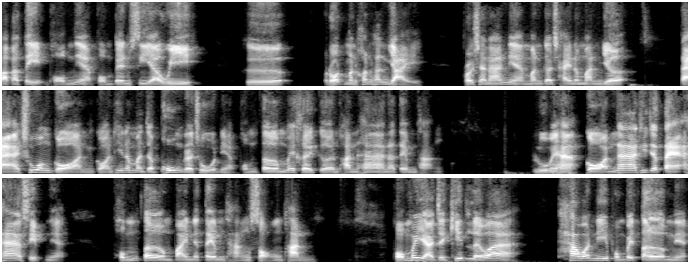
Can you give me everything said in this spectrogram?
ปกติผมเนี่ยผมเป็น CRV คือรถมันค่อนข้างใหญ่ เพราะฉะนั้นเนี่ยมันก็ใช้น้ำมันเยอะ แต่ช่วงก่อนก่อนที่น้ำมันจะพุ่งกระฉูดเนี่ย ผมเติมไม่เคยเกินพันห้านะเต็มถัง รู้ไหมฮะ ก่อนหน้าที่จะแตะห้าสิบเนี่ย ผมเติมไปเนี่ยเต็มถังสองพันผมไม่อยากจะคิดเลยว่า ถ้าวันนี้ผมไปเติมเนี่ย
